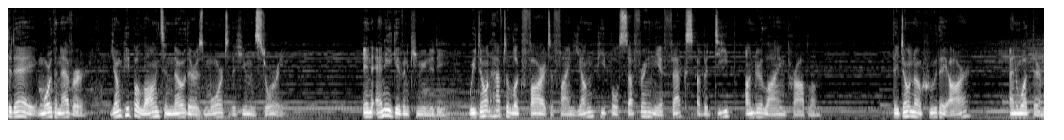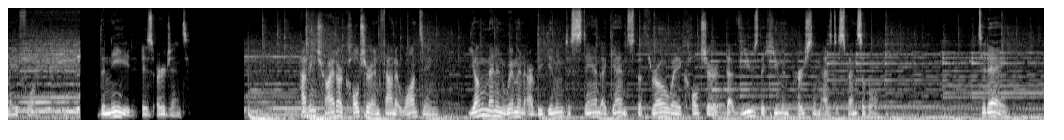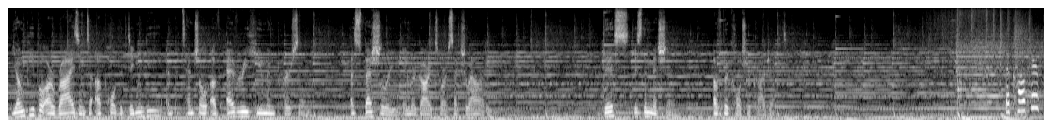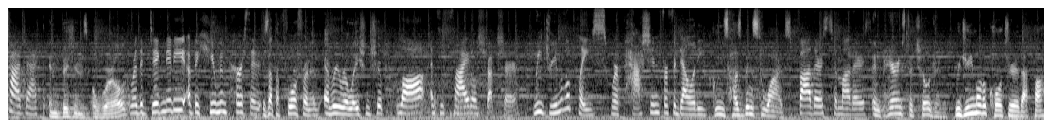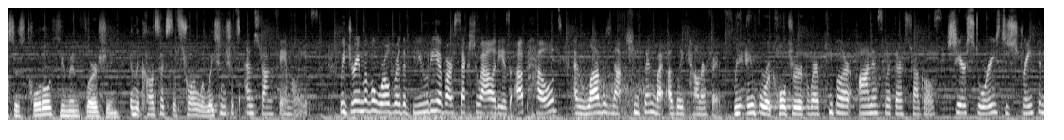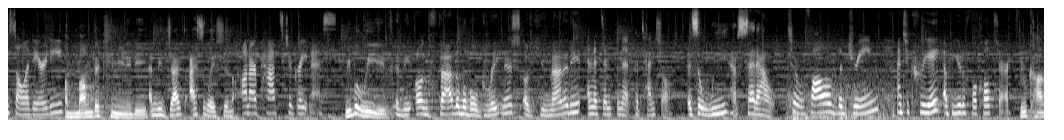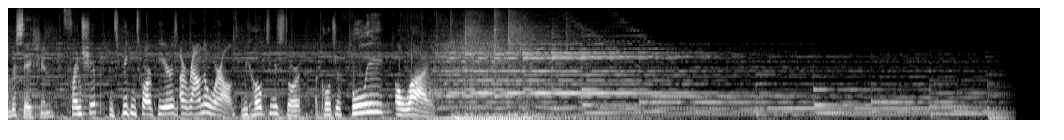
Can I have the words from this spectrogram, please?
Today, more than ever, young people long to know there is more to the human story. In any given community, we don't have to look far to find young people suffering the effects of a deep underlying problem. They don't know who they are and what they're made for. The need is urgent. Having tried our culture and found it wanting, young men and women are beginning to stand against the throwaway culture that views the human person as dispensable. Today, young people are rising to uphold the dignity and potential of every human person, especially in regard to our sexuality. This is the mission of the Culture Project. The Culture Project envisions a world where the dignity of the human person is at the forefront of every relationship, law, and societal structure. We dream of a place where passion for fidelity glues husbands to wives, fathers to mothers, and parents to children. We dream of a culture that fosters total human flourishing in the context of strong relationships and strong families. We dream of a world where the beauty of our sexuality is upheld and love is not cheapened by ugly counterfeits. We aim for a culture where people are honest with their struggles, share stories to strengthen solidarity among the community, and reject isolation on our paths to greatness. We believe in the unfathomable greatness of humanity and its infinite potential. And so we have set out to follow the dream and to create a beautiful culture. Through conversation, friendship, and speaking to our peers. Around the world, we hope to restore a culture fully alive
